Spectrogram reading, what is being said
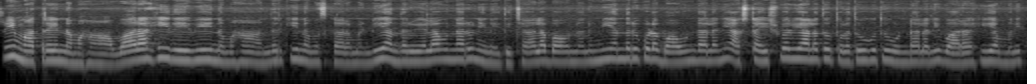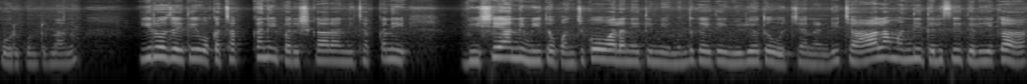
శ్రీ మాత్రే నమ. వారాహీదేవి నమ. అందరికీ నమస్కారం అండి. అందరూ ఎలా ఉన్నారు? నేనైతే చాలా బాగున్నాను. మీ అందరూ కూడా బాగుండాలని అష్ట ఐశ్వర్యాలతో తులతూగుతూ ఉండాలని వారాహి అమ్మని కోరుకుంటున్నాను. ఈరోజైతే ఒక చక్కని పరిష్కారాన్ని చక్కని విషయాన్ని మీతో పంచుకోవాలనైతే మీ ముందుకైతే ఈ వీడియోతో వచ్చానండి. చాలామంది తెలిసి తెలియక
